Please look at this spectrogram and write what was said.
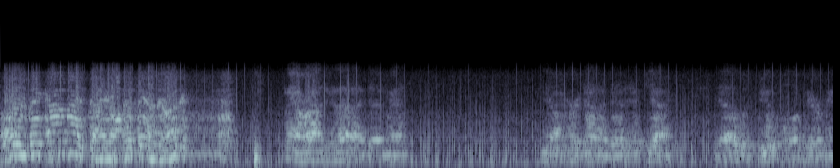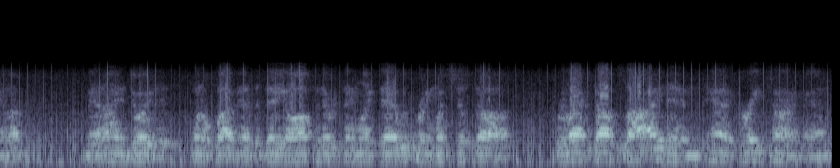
weather's been kinda nice down here on this end, Roger. Yeah, roger that I did, man. Yeah, I heard that I did. Heck, yeah. Yeah, it was beautiful up here, man. I, man, I enjoyed it. 105 had the day off and everything like that. We pretty much just, uh, relaxed outside and had a great time, man.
